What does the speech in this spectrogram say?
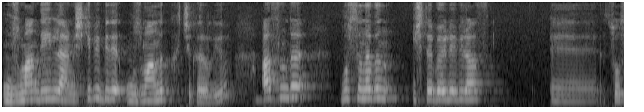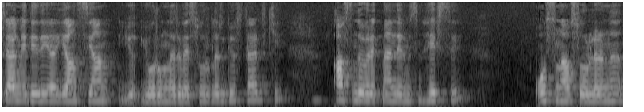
uzman değillermiş gibi bir de uzmanlık çıkarılıyor. Aslında bu sınavın işte böyle biraz e, sosyal medyada yansıyan yorumları ve soruları gösterdi ki aslında öğretmenlerimizin hepsi o sınav sorularının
